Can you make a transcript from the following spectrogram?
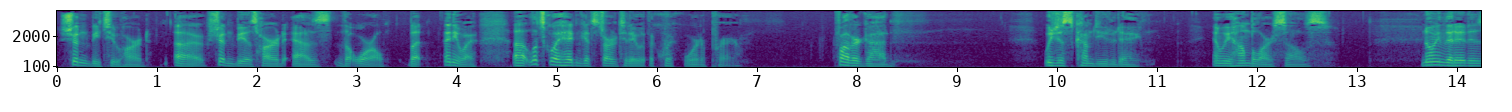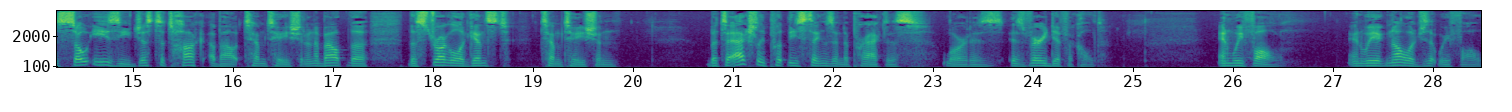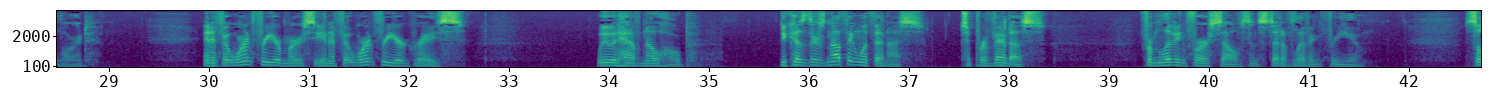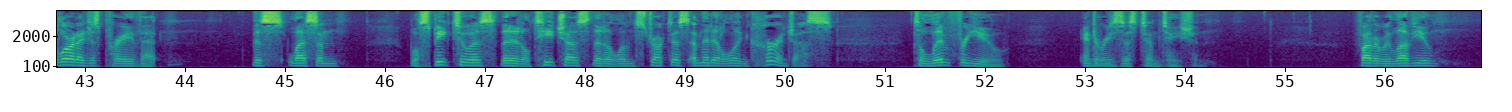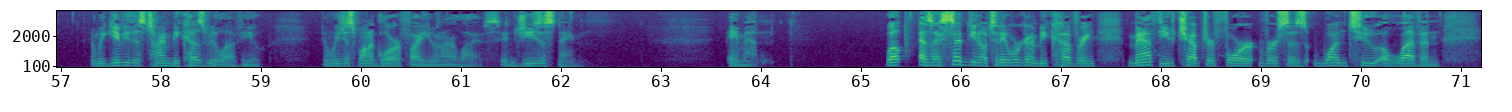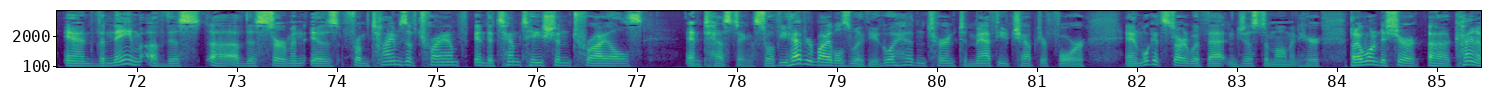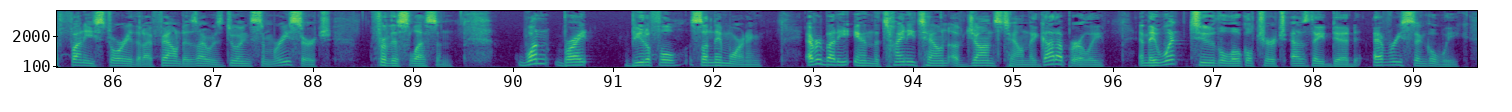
Shouldn't be too hard. Uh, shouldn't be as hard as the oral. But anyway, uh, let's go ahead and get started today with a quick word of prayer. Father God, we just come to you today, and we humble ourselves knowing that it is so easy just to talk about temptation and about the, the struggle against temptation. But to actually put these things into practice, Lord, is, is very difficult. And we fall. And we acknowledge that we fall, Lord. And if it weren't for your mercy, and if it weren't for your grace, we would have no hope. Because there's nothing within us to prevent us from living for ourselves instead of living for you. So, Lord, I just pray that this lesson will speak to us, that it'll teach us, that it'll instruct us, and that it'll encourage us to live for you and to resist temptation. Father, we love you, and we give you this time because we love you, and we just want to glorify you in our lives. In Jesus' name, amen. Well, as I said, you know, today we're going to be covering Matthew chapter 4 verses 1 to 11. And the name of this uh, of this sermon is From Times of Triumph into Temptation, Trials, and Testing. So if you have your Bibles with you, go ahead and turn to Matthew chapter 4, and we'll get started with that in just a moment here. But I wanted to share a, a kind of funny story that I found as I was doing some research for this lesson. One bright, beautiful Sunday morning, everybody in the tiny town of Johnstown, they got up early and they went to the local church as they did every single week.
